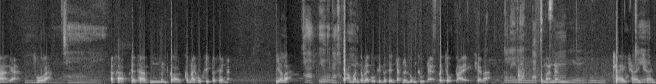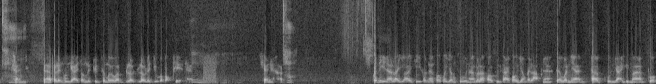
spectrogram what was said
มากอะอืมถูกป่ะใช่นะครับ แต่ถ้ามันก็กำไรหกสิบเปอร์เซ็นต์อะเยอะป่ะ ค่ะเยอะนะคะสามวันกำไรหกสิบเปอร์เซ็นต์จากเงินลงทุนเนี่ยก็จบไปใช่ป่ะก็เลยเล่นแบบประมาณนั้น สั้ๆหุ้นใช่ใช่ใช่ค่ะใช่นะฮะถ้าเล่นหุ้นใหญ่ต้องนึกถึงเสมอว่าเราเราเล่นอยู่กับบล็อกเทรดนะอืมใช่นะครับ ค่ะ ก็ดีนะรายย่อยที่เขาเนี่ยเขาก็ยังสู้นะ เวลากองทุนขายเขายังไปรับนะแต่วันเนี้ยถ้าหุ้นใหญ่ขึ้นมา พวก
